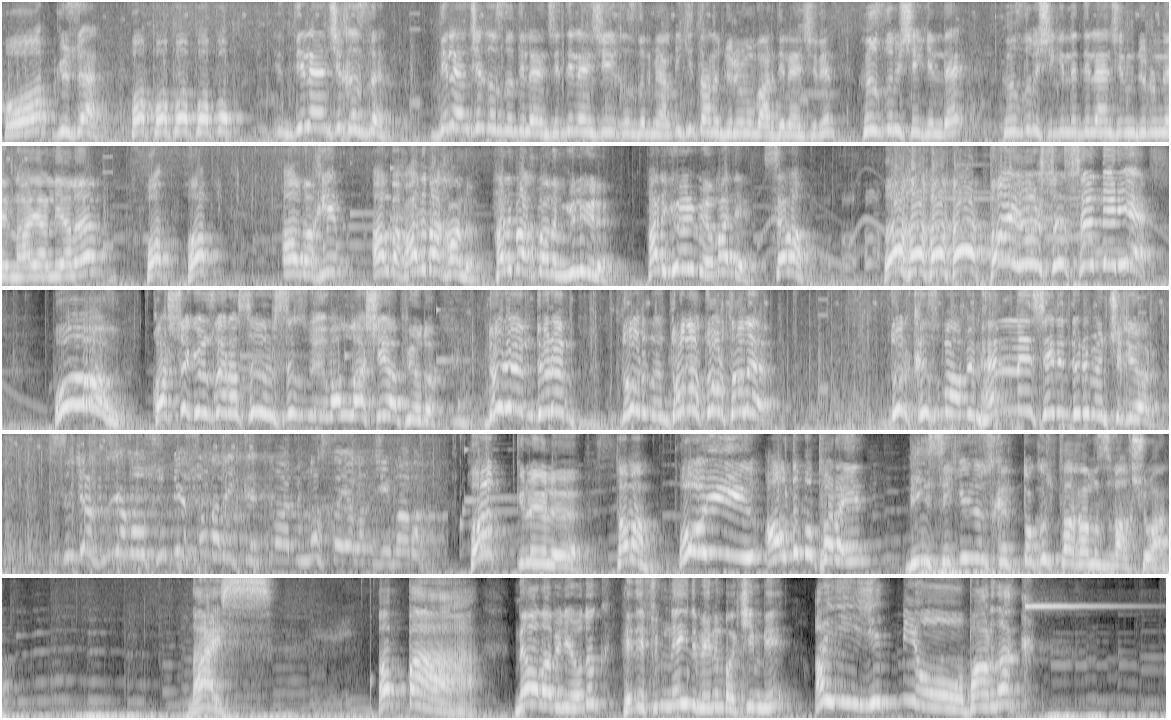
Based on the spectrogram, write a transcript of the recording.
Hop güzel. Hop hop hop hop hop. Dilenci kızdı. Dilenci kızdı dilenci. Dilenciyi kızdırmayalım. İki tane dürümü var dilencinin. Hızlı bir şekilde, hızlı bir şekilde dilencinin dürümlerini ayarlayalım. Hop hop. Al bakayım. Al bak. Hadi bakalım. Hadi bakmadım gülü gülü. Hadi görmüyorum hadi. Sevap. Hay hırsız sen nereye? Oo, kaçta göz arası hırsız vallahi şey yapıyordu. Dürüm dürüm. Dur donat ortalığı. Dur kızma abim hemen senin dürümün çıkıyor. Sıcak sıcak olsun diye sonra beklettim abi nasıl da yalancıyım ha bak. Hop güle güle. Tamam. Oy aldı mı parayı? 1849 paramız var şu an. Nice. Hoppa. Ne alabiliyorduk? Hedefim neydi benim bakayım bir. Ay yetmiyor bardak.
